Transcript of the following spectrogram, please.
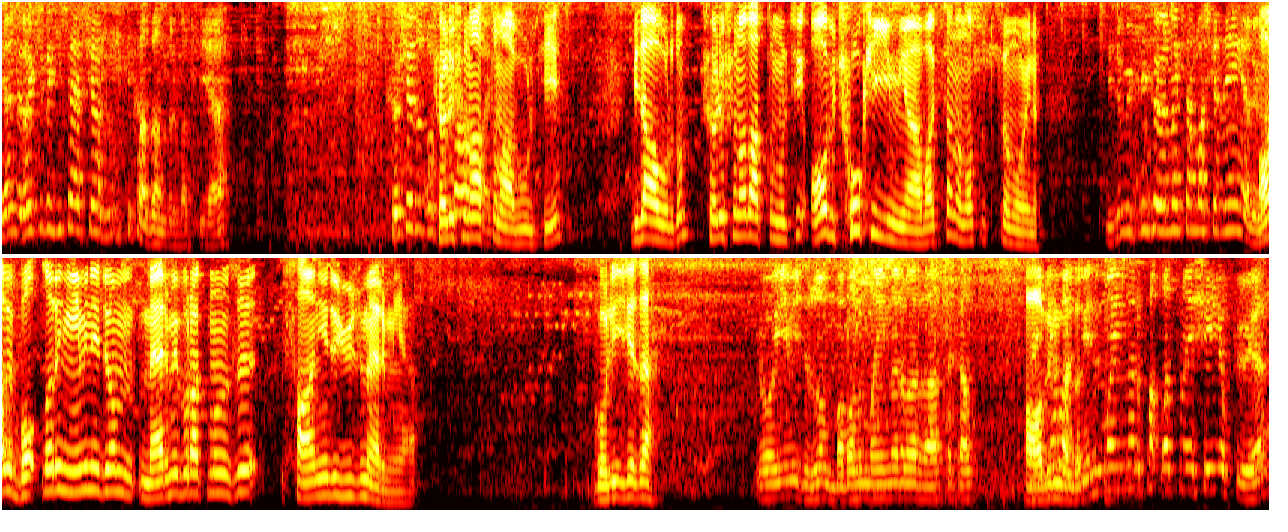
yani rakibe hiper şarj ulti kazandırması ya. Köşede dursun Şöyle şunu attım abi ultiyi. Bir daha vurdum. Şöyle şuna da attım ultiyi. Abi çok iyiyim ya. Baksana nasıl tutuyorum oyunu. Bizim üçüncü ölmekten başka neye yarıyor? Abi botların yemin ediyorum mermi bırakma hızı saniyede 100 mermi ya. Gol yiyeceğiz ha. Yo yemeyeceğiz oğlum babanın mayınları var rahatta kal. Abim bak, burada. Benim mayınları patlatmaya şey yapıyor ya.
